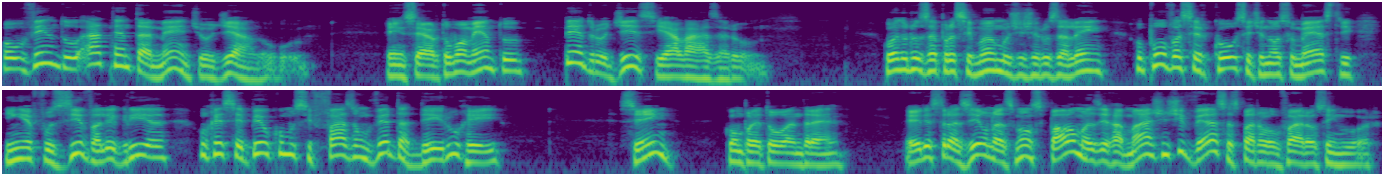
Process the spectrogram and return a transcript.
ouvindo atentamente o diálogo. Em certo momento, Pedro disse a Lázaro, Quando nos aproximamos de Jerusalém, o povo acercou-se de nosso mestre e, em efusiva alegria, o recebeu como se faz um verdadeiro rei. Sim, completou André. Eles traziam nas mãos palmas e ramagens diversas para louvar ao Senhor.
